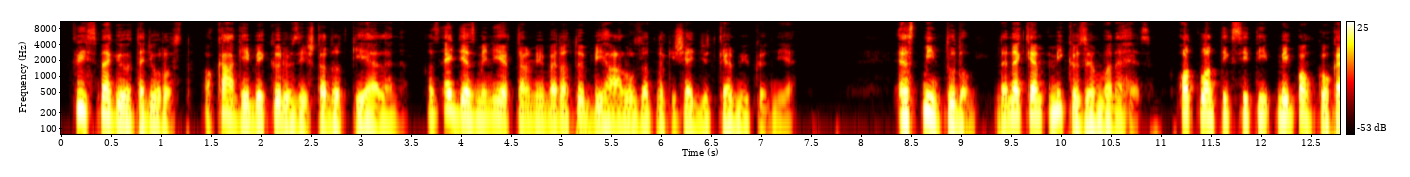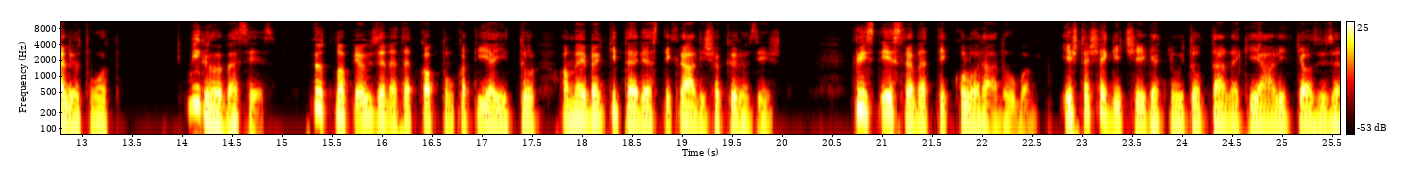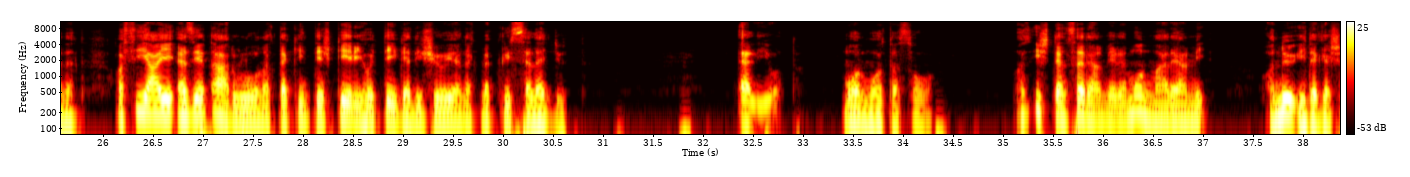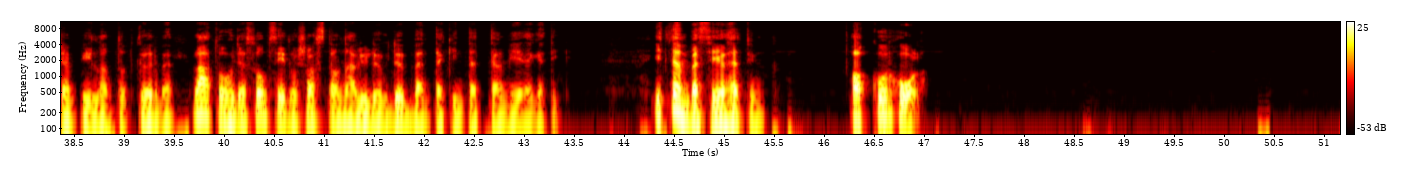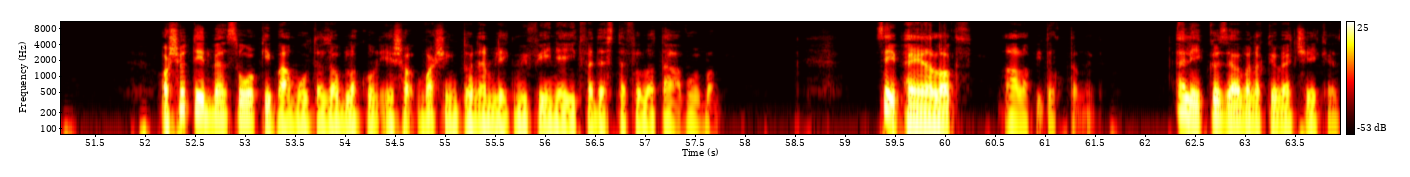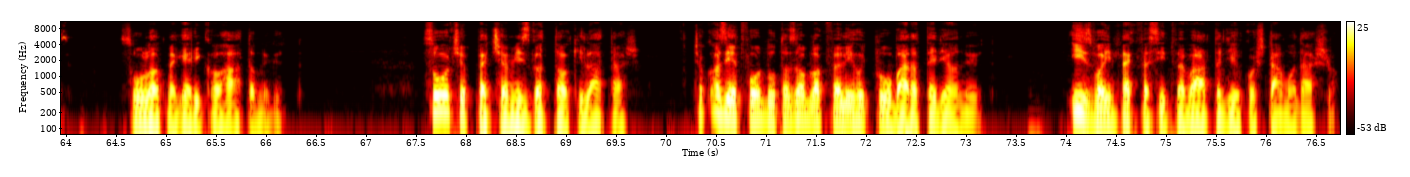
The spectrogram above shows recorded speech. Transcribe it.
Krisz megölt egy oroszt. A KGB körözést adott ki ellen. Az egyezmény értelmében a többi hálózatnak is együtt kell működnie. Ezt mind tudom, de nekem mi közön van ehhez? Atlantic City még bankok előtt volt. Miről beszélsz? Öt napja üzenetet kaptunk a tieitől, amelyben kiterjesztik rád is a körözést. Kriszt észrevették Kolorádóban, és te segítséget nyújtottál neki, állítja az üzenet. A CIA ezért árulónak tekint, és kéri, hogy téged is öljenek meg Krisszel együtt. Eliott, mormolta szó. Az Isten szerelmére mondd már el, mi... A nő idegesen pillantott körbe, látva, hogy a szomszédos asztalnál ülők döbben tekintettel méregetik. Itt nem beszélhetünk. Akkor hol? A sötétben szól kibámult az ablakon, és a Washington emlékmű fényeit fedezte föl a távolban. Szép helyen laksz, állapította meg. Elég közel van a követséghez, szólalt meg Erika a háta mögött. Szól csöppet sem izgatta a kilátás. Csak azért fordult az ablak felé, hogy próbára tegye a nőt. Ízvaint megfeszítve várt a gyilkos támadásra.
